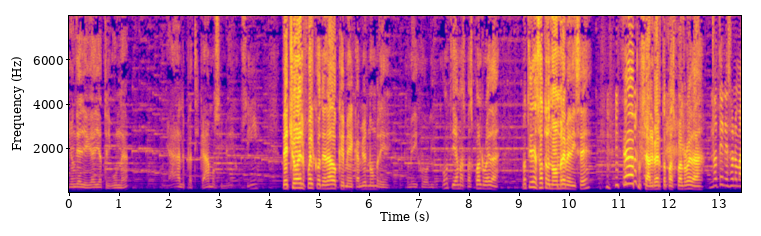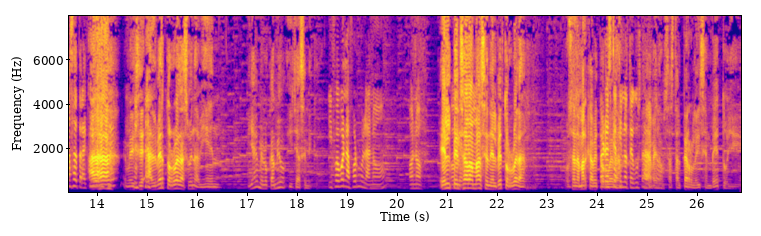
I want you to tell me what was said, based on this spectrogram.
y un día llegué ahí a tribuna. Ya le platicamos y me dijo, sí. De hecho, él fue el condenado que me cambió el nombre. Que me dijo, ¿cómo te llamas? Pascual Rueda. ¿No tienes otro nombre? Me dice. Ah, pues Alberto Pascual Rueda. No tienes uno más atractivo. Ajá. Me dice, Alberto Rueda suena bien. Y ya me lo cambió y ya se me quedó. Y fue buena fórmula, ¿no? ¿O no? Él pensaba más en el Beto Rueda. O sea, la marca Beto Pero es Rueda. que a ti no te gusta Ah, Beto. bueno, pues hasta el perro le dicen Beto y...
